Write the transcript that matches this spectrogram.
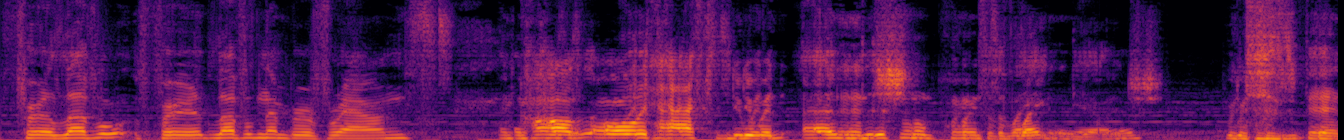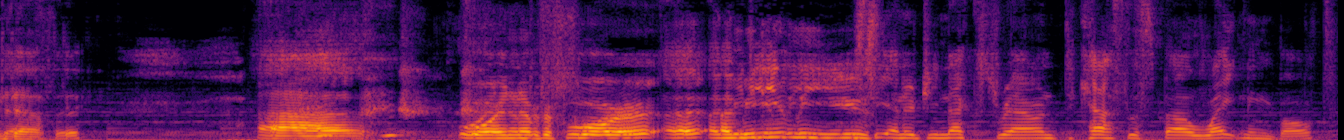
for a level for a level number of rounds, and cause all attacks to do an, an additional points of lightning damage, which is fantastic. Uh, or number four, uh, immediately use the energy next round to cast the spell Lightning Bolt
